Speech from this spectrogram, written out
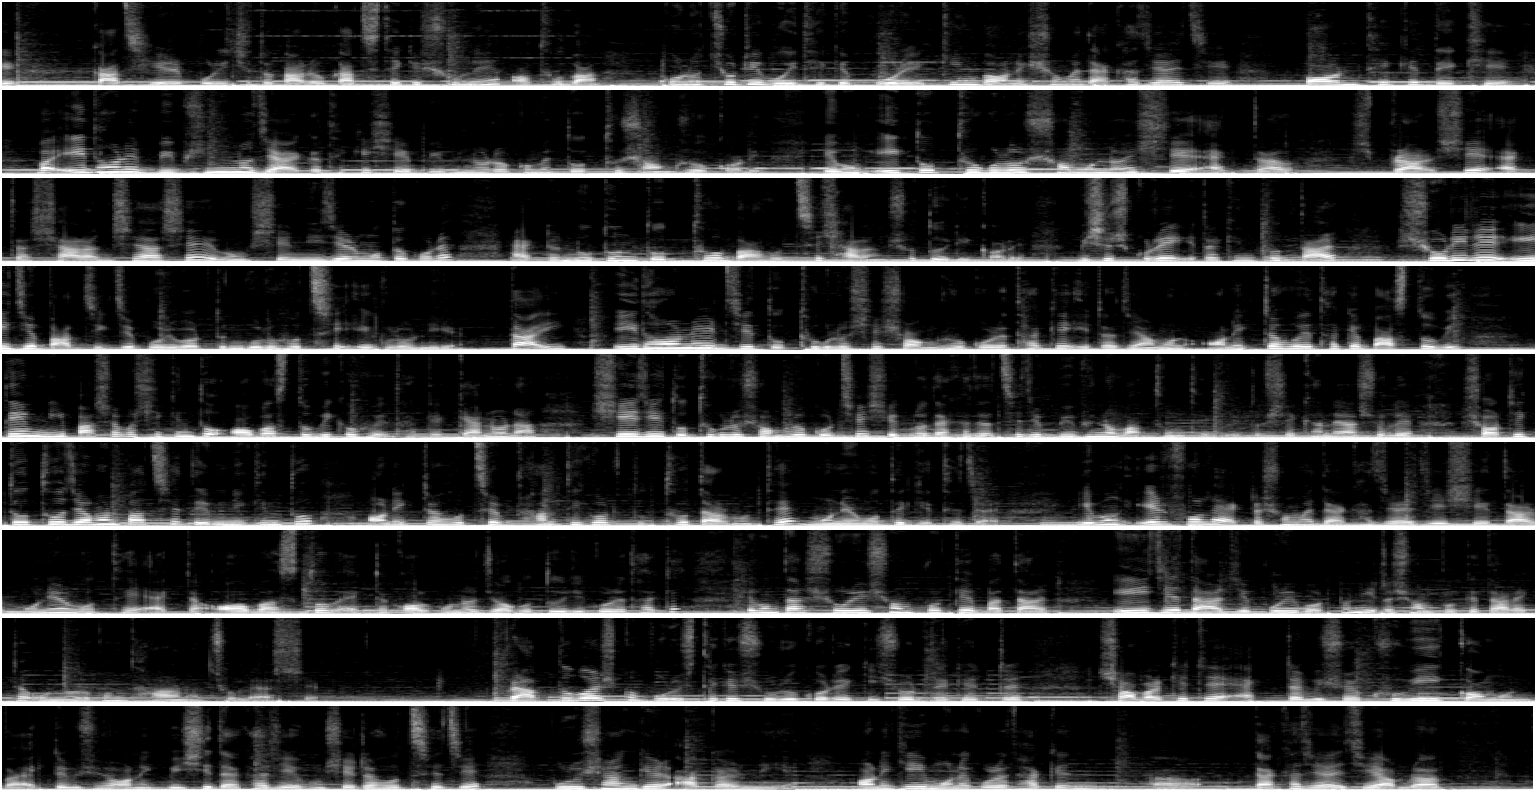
কাছের পরিচিত কারও কাছ থেকে শুনে অথবা কোনো চটি বই থেকে পড়ে কিংবা অনেক সময় দেখা যায় যে পর্ন থেকে দেখে বা এই ধরনের বিভিন্ন জায়গা থেকে সে বিভিন্ন রকমের তথ্য সংগ্রহ করে এবং এই তথ্যগুলোর সমন্বয়ে সে একটা সে একটা সারাংশে আসে এবং সে নিজের মতো করে একটা নতুন তথ্য বা হচ্ছে সারাংশ তৈরি করে। বিশেষ করে এটা কিন্তু তার শরীরে এই যে বাহ্যিক যে পরিবর্তনগুলো হচ্ছে এগুলো নিয়ে। তাই এই ধরনের যে তথ্যগুলো সে সংগ্রহ করে থাকে, এটা যেমন অনেকটা হয়ে থাকে বাস্তবিক তেমনি পাশাপাশি কিন্তু অবাস্তবিকও হয়ে থাকে। কেননা সে যে তথ্যগুলো সংগ্রহ করছে, সেগুলো দেখা যাচ্ছে যে বিভিন্ন মাধ্যম থেকে। তো সেখানে আসলে সঠিক তথ্য যেমন পাচ্ছে, তেমনি কিন্তু অনেকটা হচ্ছে ভ্রান্তিকর তথ্য তার মধ্যে মনের মধ্যে গেঁথে যায়। এবং এর ফলে একটা সময় দেখা যায় যে সে তার মনের মধ্যে একটা অবাস্তব, একটা কল্পনার জগৎ তৈরি করে থাকে এবং তার শরীর সম্পর্কে বা তার এই যে তার যে পরিবর্তন, এটা সম্পর্কে তার একটা অন্যরকম ধারণা চলে আসে। প্রাপ্তবয়স্ক পুরুষ থেকে শুরু করে কিশোরদের ক্ষেত্রে সবার ক্ষেত্রে একটা বিষয় খুবই কমন বা একটা বিষয় অনেক বেশি দেখা যায় এবং সেটা হচ্ছে যে পুরুষাঙ্গের আকার নিয়ে। অনেকেই মনে করে থাকেন দেখা যায় যে আমরা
